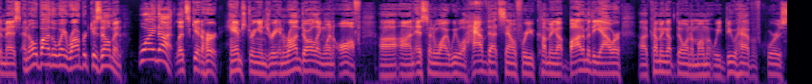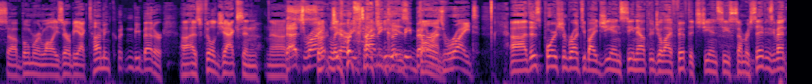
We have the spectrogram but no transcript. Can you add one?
a mess. And oh, by the way, Robert Gsellman. Why not? Let's get hurt. Hamstring injury. And Ron Darling went off uh, on SNY. We will have that sound for you coming up. Bottom of the hour. Uh, coming up, though, in a moment. We do have, of course, uh, Boomer and Wally Szczerbiak. Timing couldn't be better uh, as Phil Jackson. uh, That's right, certainly Jerry. like Timing he couldn't be better gone. is right. Uh, this portion brought to you by GNC now through July 5th. It's GNC's summer savings event.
